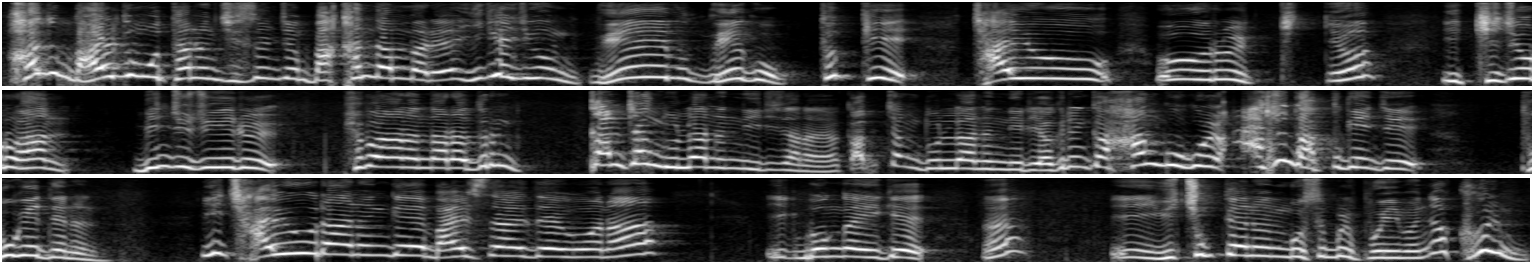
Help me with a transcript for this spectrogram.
하도 말도 못하는 짓을 지금 막 한단 말이에요. 이게 지금 외국, 외국, 특히 자유를 기, 어? 이 기조로 한 민주주의를 표방하는 나라들은 깜짝 놀라는 일이잖아요. 깜짝 놀라는 일이야. 그러니까 한국을 아주 나쁘게 이제 보게 되는 이 자유라는 게 말살되거나 이 뭔가 이게 어? 이 위축되는 모습을 보이면요, 그걸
